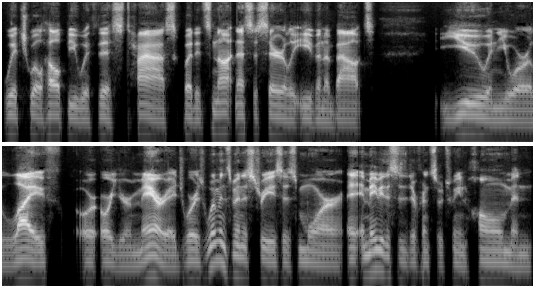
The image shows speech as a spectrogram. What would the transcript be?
which will help you with this task but it's not necessarily even about you and your life or, or your marriage whereas women's ministries is more and maybe this is the difference between home and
